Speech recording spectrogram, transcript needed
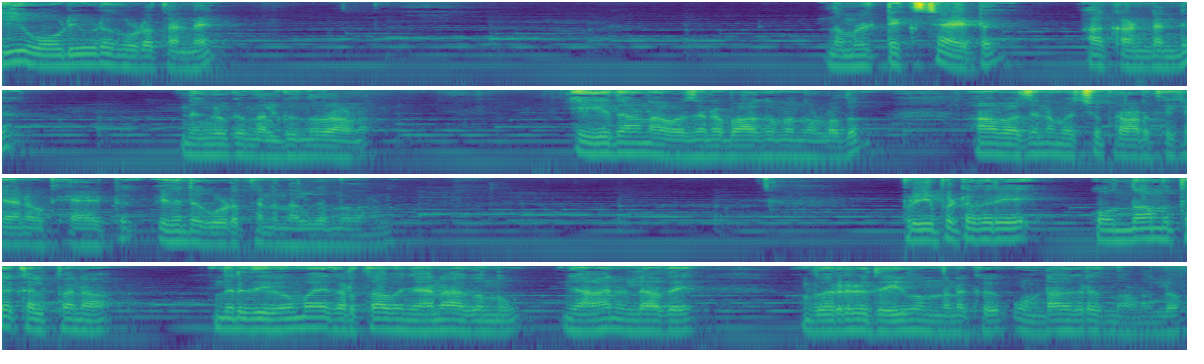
ഈ ഓഡിയോയുടെ കൂടെ തന്നെ നമ്മൾ ടെക്സ്റ്റായിട്ട് ആ കണ്ടന്റ് നിങ്ങൾക്ക് നൽകുന്നതാണ്. ഏതാണ് ആ വചനഭാഗം എന്നുള്ളതും ആ വചനം വെച്ച് പ്രാർത്ഥിക്കാനൊക്കെ ആയിട്ട് ഇതിന്റെ കൂടെ തന്നെ നൽകുന്നതാണ്. പ്രിയപ്പെട്ടവരെ ഒന്നാമത്തെ കൽപ്പന നിന്റെ ദൈവമായ കർത്താവ് ഞാനാകുന്നു. ഞാനല്ലാതെ വേറൊരു ദൈവം നിനക്ക് ഉണ്ടാകരുതെന്നാണല്ലോ.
